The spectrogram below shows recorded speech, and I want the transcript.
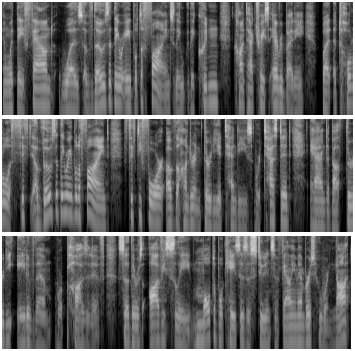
and what they found was of those that they were able to find, so they they couldn't contact trace everybody, but a total of 50 of those that they were able to find 54 of the 130 attendees were tested and about 38 of them were positive so there was obviously multiple cases of students and family members who were not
